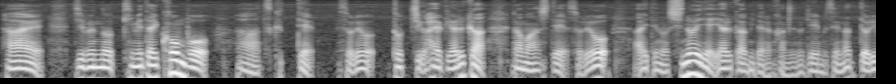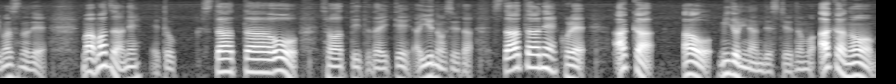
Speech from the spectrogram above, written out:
はい、自分の決めたいコンボを作ってそれをどっちが早くやるか我慢してそれを相手のしのいでやるかみたいな感じのゲーム性になっておりますので、まあ、まずはね、えっと、スターターを触っていただいてあ言うの忘れた。スターターねこれ赤青緑なんですけれども赤の、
